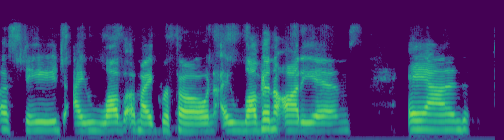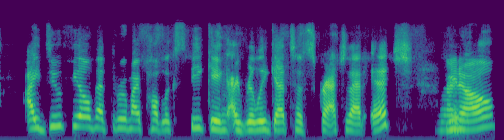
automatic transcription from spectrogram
a stage. I love a microphone. I love an audience. And I do feel that through my public speaking, I really get to scratch that itch, you know?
